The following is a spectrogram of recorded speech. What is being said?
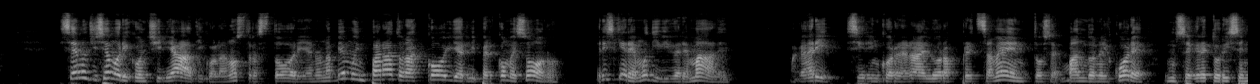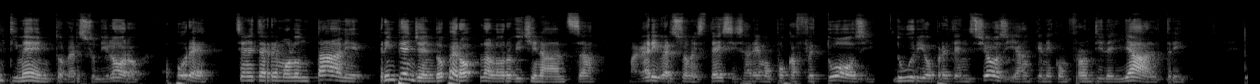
Se non ci siamo riconciliati con la nostra storia e non abbiamo imparato ad accoglierli per come sono, rischieremo di vivere male. Magari si rincorrerà il loro apprezzamento, serbando nel cuore un segreto risentimento verso di loro, oppure se ne terremo lontani, rimpiangendo però la loro vicinanza. Magari verso noi stessi saremo poco affettuosi, duri o pretenziosi anche nei confronti degli altri.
